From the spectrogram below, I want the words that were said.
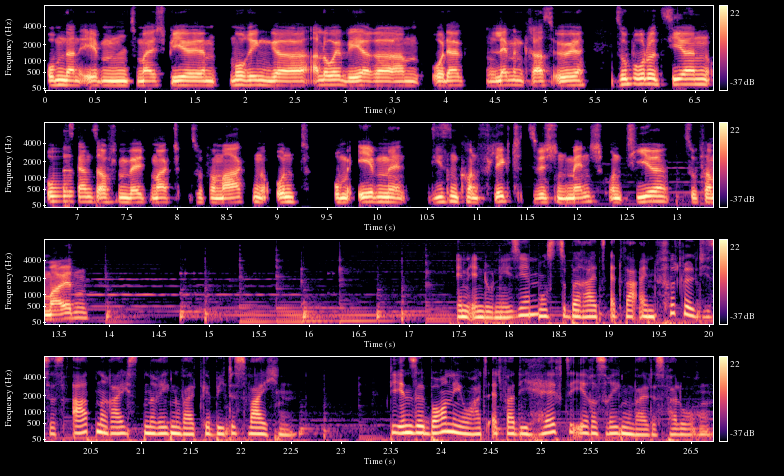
um dann eben zum Beispiel Moringa, Aloe Vera oder Lemongrasöl zu produzieren, um das Ganze auf dem Weltmarkt zu vermarkten und um eben diesen Konflikt zwischen Mensch und Tier zu vermeiden. In Indonesien musste bereits etwa ein Viertel dieses artenreichsten Regenwaldgebietes weichen. Die Insel Borneo hat etwa die Hälfte ihres Regenwaldes verloren.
